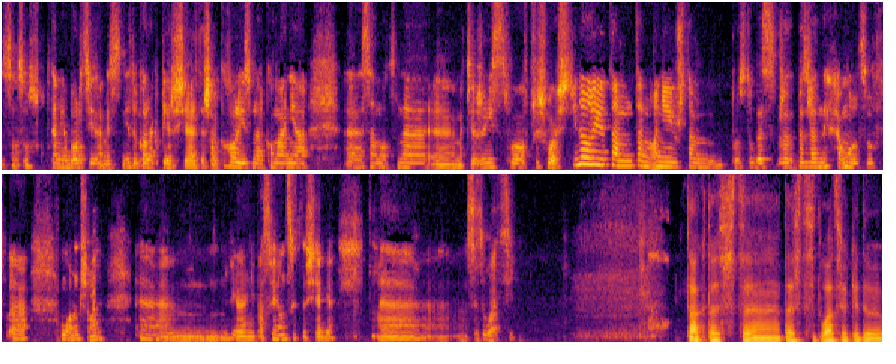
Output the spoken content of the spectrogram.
są, są skutkami aborcji. Tam jest nie tylko rak piersi, ale też alkoholizm, narkomania, samotne macierzyństwo w przyszłości. No i tam, tam oni już tam po prostu bez, bez żadnych hamulców łączą wiele niepasujących do siebie sytuacji. Tak, to jest, e, to jest sytuacja, kiedy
